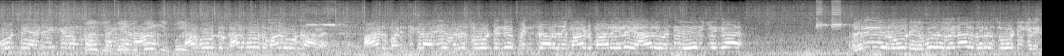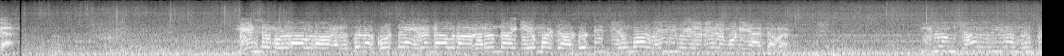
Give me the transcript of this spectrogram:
கோட்டை அடைக்கலம் போய்ங்க, போய்ங்க, போய்ங்க, போய்ங்க. கார் போட்டு கார் போட்டு மாடு ஓட்டுறாங்க. மாடு மடிச்சுக்கிறாங்க விரசு ஓட்டுங்க பின்சாரதி மாடு மாறையில யாரு வண்டியில் ஏறிக்கங்க? பெரிய ரோடு எவ்வளவு வேணாலும் விரசு ஓட்டிக்கிறீங்க மீண்டும் முதலாவதாக ரத்தின கோட்டை இரண்டாவதாக அறந்தாங்கி எம்எஸ்ஆர் தொட்டிச்சி எம்மாள் வைரிவயல் வீரமுனி ஆண்டவர். இளம் சாரதியா மூத்த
